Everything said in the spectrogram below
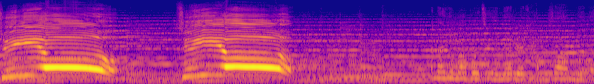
주여! 주여! 하나님 아버지 은혜를 감사합니다.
